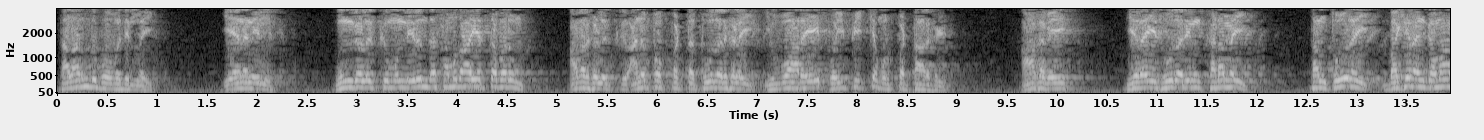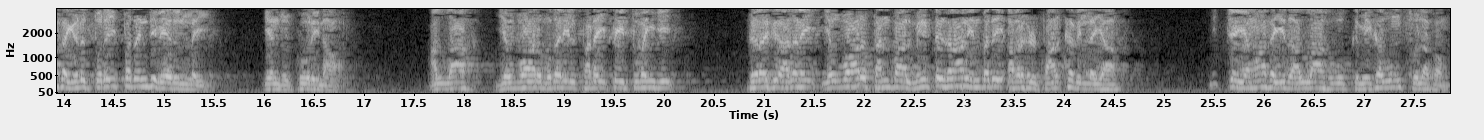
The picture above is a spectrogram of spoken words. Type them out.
தளர்ந்து போவதில்லை. ஏனெனில் உங்களுக்கு முன் இருந்த சமுதாயத்தவரும் அவர்களுக்கு அனுப்பப்பட்ட தூதர்களை இவ்வாறே பொய்ப்பிக்க முற்பட்டார்கள். ஆகவே இறை தூதரின் கடமை தன் தூரை பகிரங்கமாக எடுத்துரைப்பதென்று வேறில்லை என்று கூறினார். அல்லாஹ் எவ்வாறு முதலில் படைப்பை துவங்கி பிறகு அதனை எவ்வாறு தன்பால் மீட்டுகிறான் என்பதை அவர்கள் பார்க்கவில்லையா? நிச்சயமாக இது அல்லாஹுவுக்கு மிகவும் சுலபம்.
